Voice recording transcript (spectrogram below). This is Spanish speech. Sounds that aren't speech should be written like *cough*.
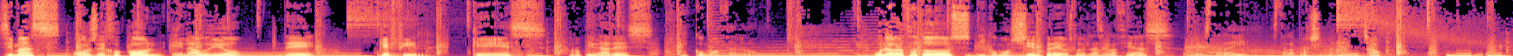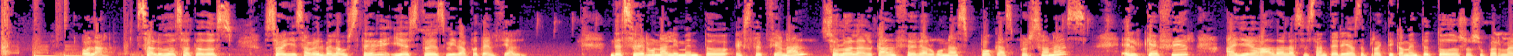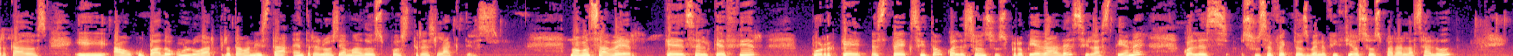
Sin más, os dejo con el audio de Kefir, qué es, propiedades y cómo hacerlo. Un abrazo a todos y como siempre os doy las gracias por estar ahí. Hasta la próxima. Chao. Hola, saludos a todos. Soy Isabel Belauste y esto es Vida Potencial. De ser un alimento excepcional, solo al alcance de algunas pocas personas, el kéfir ha llegado a las estanterías de prácticamente todos los supermercados y ha ocupado un lugar protagonista entre los llamados postres lácteos. Vamos a ver qué es el kéfir, por qué este éxito, cuáles son sus propiedades, si las tiene, cuáles sus efectos beneficiosos para la salud,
